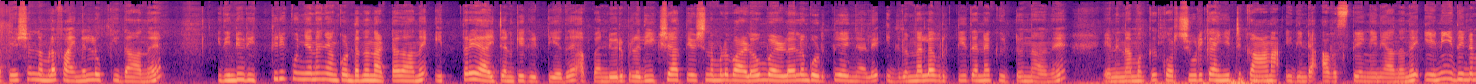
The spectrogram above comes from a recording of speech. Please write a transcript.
അത്യാവശ്യം നമ്മളെ ഫൈനൽ ലുക്ക് ഇതാണ്. ഇതിന്റെ ഒരു ഇത്തിരി കുഞ്ഞനെ ഞാൻ കൊണ്ടുവന്ന് നട്ടതാണ്. ഇത്രയായിട്ട് എനിക്ക് കിട്ടിയത്. അപ്പം എന്റെ ഒരു പ്രതീക്ഷ അത്യാവശ്യം നമ്മൾ വളവും വെള്ളമെല്ലാം കൊടുത്തു കഴിഞ്ഞാൽ ഇതിലും നല്ല വൃത്തി തന്നെ കിട്ടുന്നതാണ്. ഇനി നമുക്ക് കുറച്ചുകൂടി കഴിഞ്ഞിട്ട് കാണാം ഇതിന്റെ അവസ്ഥ എങ്ങനെയാണെന്ന്. ഇനി ഇതിന്റെ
